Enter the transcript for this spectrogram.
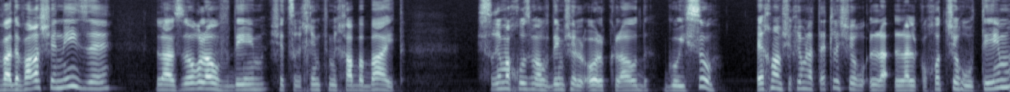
והדבר השני זה לעזור לעובדים שצריכים תמיכה בבית. 20% מהעובדים של All Cloud גויסו. איך ממשיכים לתת לשיר... ללקוחות שירותים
